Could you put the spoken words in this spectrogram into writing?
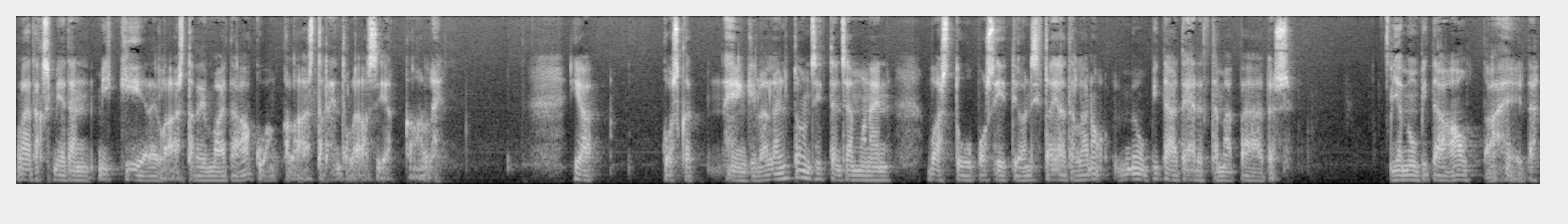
laitaks mietän mikkihiirilaastarin vai tämä akuankkalaastarin tulee asiakkaalle. Ja koska henkilöllä nyt on sitten semmoinen vastuupositio, niin sitten ajatellaan, no minun pitää tehdä tämä päätös ja minun pitää auttaa heitä,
